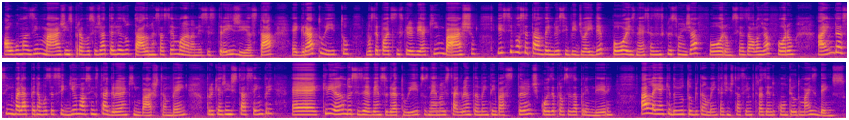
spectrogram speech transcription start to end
algumas imagens para você já ter resultado nessa semana, nesses três dias, tá? É gratuito, você pode se inscrever aqui embaixo. E se você está vendo esse vídeo aí depois, né, se as inscrições já foram, se as aulas já foram, ainda assim vale a pena você seguir o nosso Instagram aqui embaixo também, porque a gente está sempre é, criando esses eventos gratuitos né? No Instagram também tem bastante coisa para vocês aprenderem. Além aqui do YouTube também, que a gente está sempre trazendo conteúdo mais denso,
